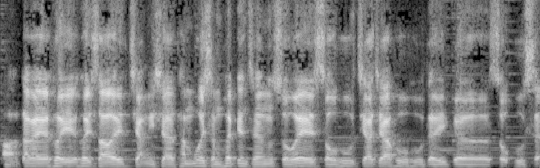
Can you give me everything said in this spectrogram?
啊，大概会会稍微讲一下他们为什么会变成所谓守护家家户户的一个守护神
